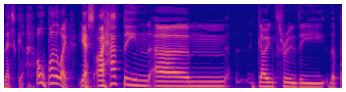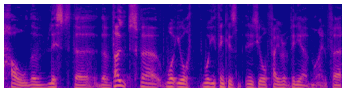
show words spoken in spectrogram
let's go. Oh, by the way, yes, I have been um, going through the the poll, the list, the the votes for what your what you think is is your favourite video of mine for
